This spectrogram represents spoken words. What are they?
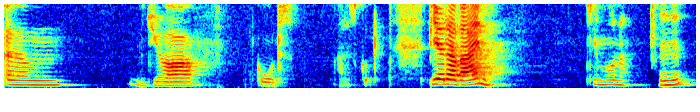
Ähm, ja, gut. Alles gut. Bier oder Wein? Simone. Mhm.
